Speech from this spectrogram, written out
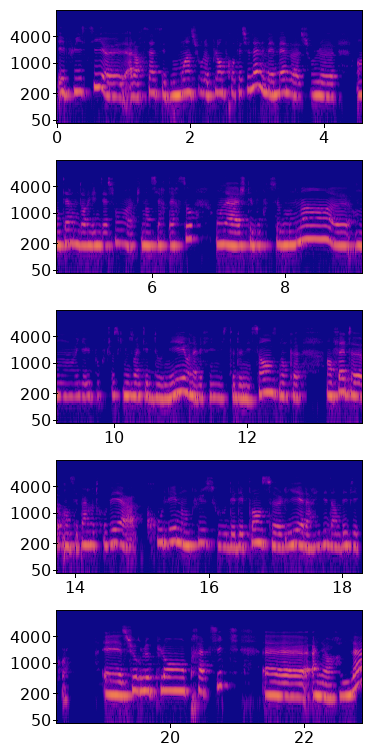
Et puis ici, euh, alors ça, c'est moins sur le plan professionnel, mais même sur le, en termes d'organisation financière perso, on a acheté beaucoup de seconde main, il y a eu beaucoup de choses qui nous ont été données, on avait fait une liste de naissance. Donc, en fait, on ne s'est pas retrouvé à crouler non plus sous des dépenses liées à l'arrivée d'un bébé, quoi. Et sur le plan pratique, euh, alors là,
